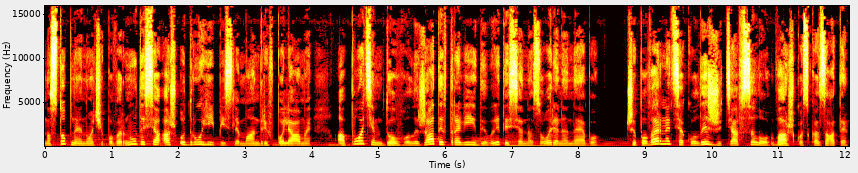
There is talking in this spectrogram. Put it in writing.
наступної ночі повернутися аж о другій після мандрів полями, а потім довго лежати в траві й дивитися на зоряне небо. Чи повернеться колись життя в село? Важко сказати.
